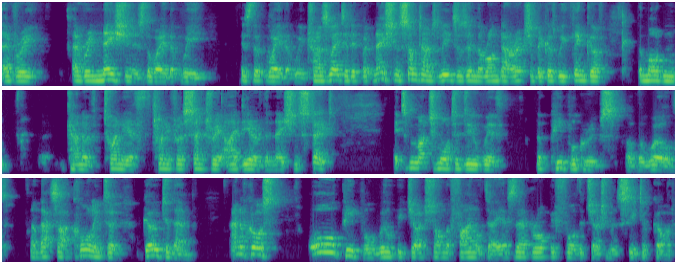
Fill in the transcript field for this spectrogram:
Every every nation is the way that we is the way that we translated it. But nation sometimes leads us in the wrong direction because we think of the modern uh, kind of 20th, 21st century idea of the nation state. It's much more to do with the people groups of the world. And that's our calling to go to them. And of course, all people will be judged on the final day as they're brought before the judgment seat of God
